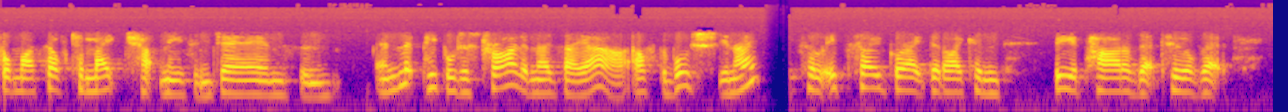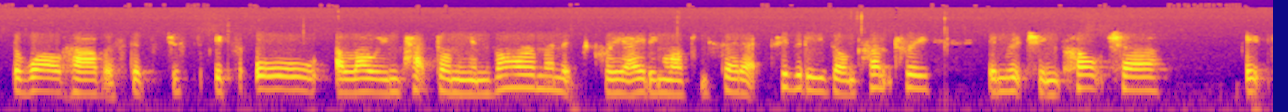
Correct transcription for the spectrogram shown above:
for myself to make chutneys and jams and and let people just try them as they are off the bush. You know, so it's so great that I can be a part of that too of that the wild harvest. It's just it's all a low impact on the environment. It's creating, like you said, activities on country, enriching culture. It's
